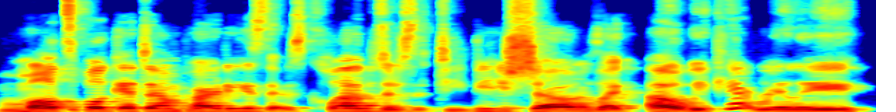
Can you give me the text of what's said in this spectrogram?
multiple get down parties, there's clubs, there's a TV show. I was like, oh, we can't really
